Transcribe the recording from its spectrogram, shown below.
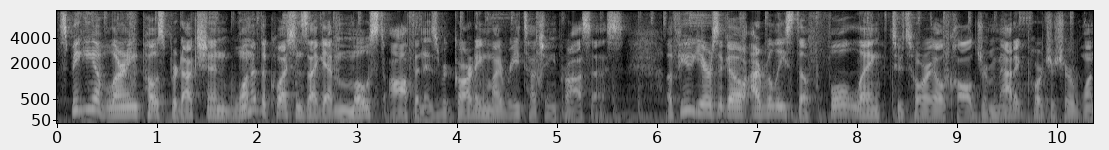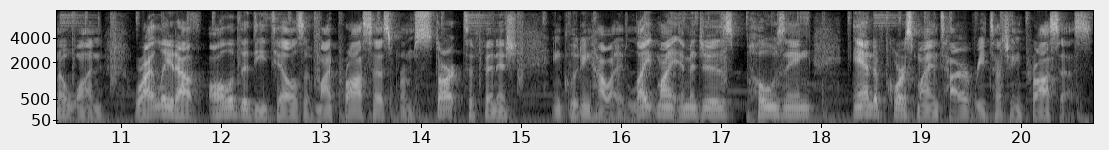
Speaking of learning post-production, one of the questions I get most often is regarding my retouching process. A few years ago, I released a full-length tutorial called Dramatic Portraiture 101, where I laid out all of the details of my process from start to finish, including how I light my images, posing, and of course my entire retouching process.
